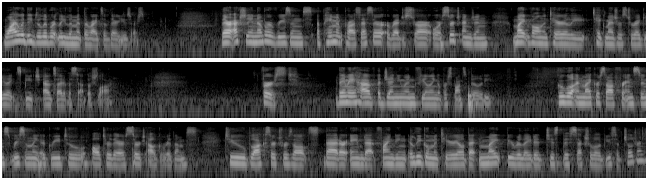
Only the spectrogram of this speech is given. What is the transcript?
Why would they deliberately limit the rights of their users? There are actually a number of reasons a payment processor, a registrar, or a search engine might voluntarily take measures to regulate speech outside of established law. First, they may have a genuine feeling of responsibility. Google and Microsoft, for instance, recently agreed to alter their search algorithms to block search results that are aimed at finding illegal material that might be related to the sexual abuse of children.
